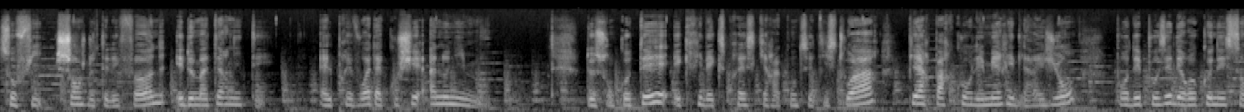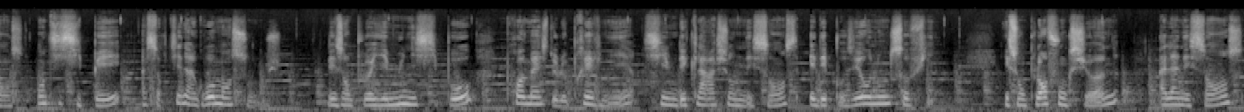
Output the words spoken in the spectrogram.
Sophie change de téléphone et de maternité. Elle prévoit d'accoucher anonymement. De son côté, écrit l'Express qui raconte cette histoire, Pierre parcourt les mairies de la région pour déposer des reconnaissances anticipées assorties d'un gros mensonge. Les employés municipaux promettent de le prévenir si une déclaration de naissance est déposée au nom de Sophie. Et son plan fonctionne. À la naissance,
